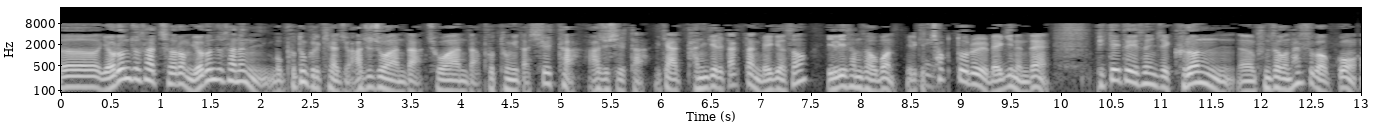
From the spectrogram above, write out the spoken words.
어, 여론조사처럼 여론조사는 뭐 보통 그렇게 하죠. 아주 좋아한다, 좋아한다, 보통이다, 싫다, 아주 싫다 이렇게 단계를 딱딱 매겨서 1, 2, 3, 4, 5번 이렇게 네. 척도를 매기는데 빅데이터에서 이제 그런 어, 분석은 할 수가 없고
